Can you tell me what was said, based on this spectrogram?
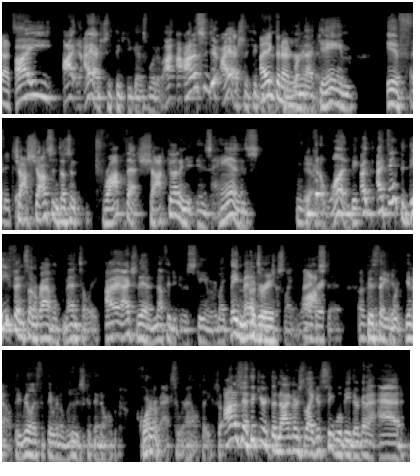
That's I I I actually think you guys would have. I, I honestly did. I actually think you I think the Niners won that game. if do. Josh Johnson doesn't drop that shotgun in his hands, you could have won. I, I think the defense unraveled mentally. I actually had nothing to do with scheme. Like they mentally just like lost it because they were, you know, they realized that they were going to lose because they don't have quarterbacks who were healthy. So honestly, I think your the Niners' legacy will be they're going to add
